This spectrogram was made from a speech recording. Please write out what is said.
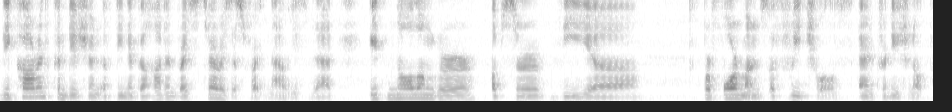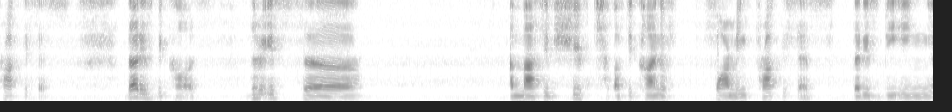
the current condition of the Nagacadan rice terraces right now is that it no longer observes the uh, performance of rituals and traditional practices. That is because there is uh, a massive shift of the kind of farming practices that is being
